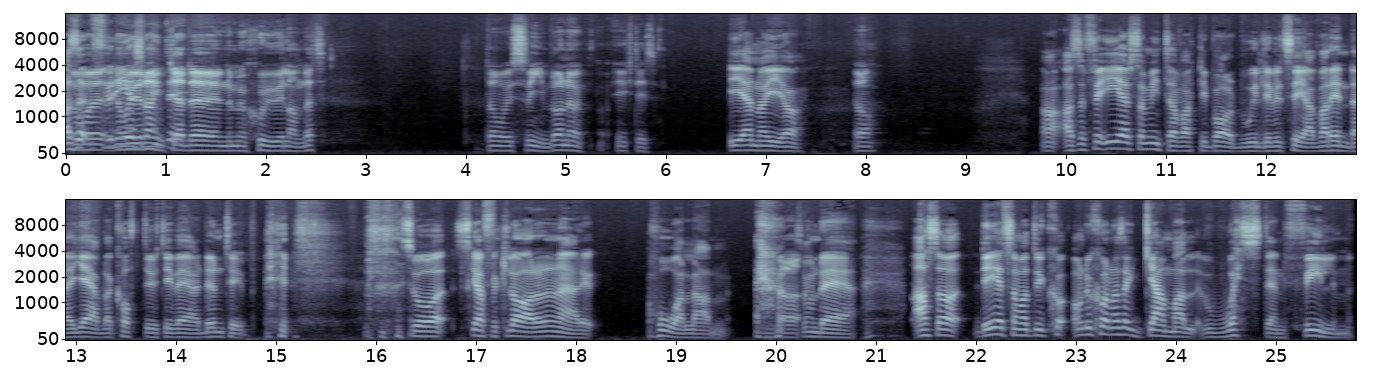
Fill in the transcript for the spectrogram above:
Alltså de var, för de var ju som inte- rankade nummer sju i landet. De var ju svinbra när jag gick dit. I NAIA. Ja. Ja, alltså för er som inte har varit i Barberville, det vill säga varenda jävla kotte ute i världen typ. så ska jag förklara den här hålan Ja. som det är. Alltså, det är som att du, om du kollar en sån här gammal westernfilm.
